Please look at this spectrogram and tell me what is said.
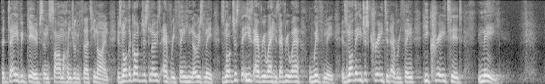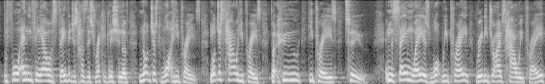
that David gives in Psalm 139. It's not that God just knows everything, he knows me. It's not just that he's everywhere, he's everywhere with me. It's not that he just created everything, he created me. Before anything else, David just has this recognition of not just what he prays, not just how he prays, but who he prays to. In the same way as what we pray really drives how we pray,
